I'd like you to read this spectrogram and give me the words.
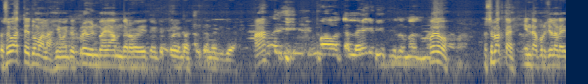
कसं वाटतंय तुम्हाला? हे म्हणतात प्रवीण भाई आमदार म्हणतात प्रवीण भाई हा? होय हो. कसं बघताय इंदापूरच्या लढाईत?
